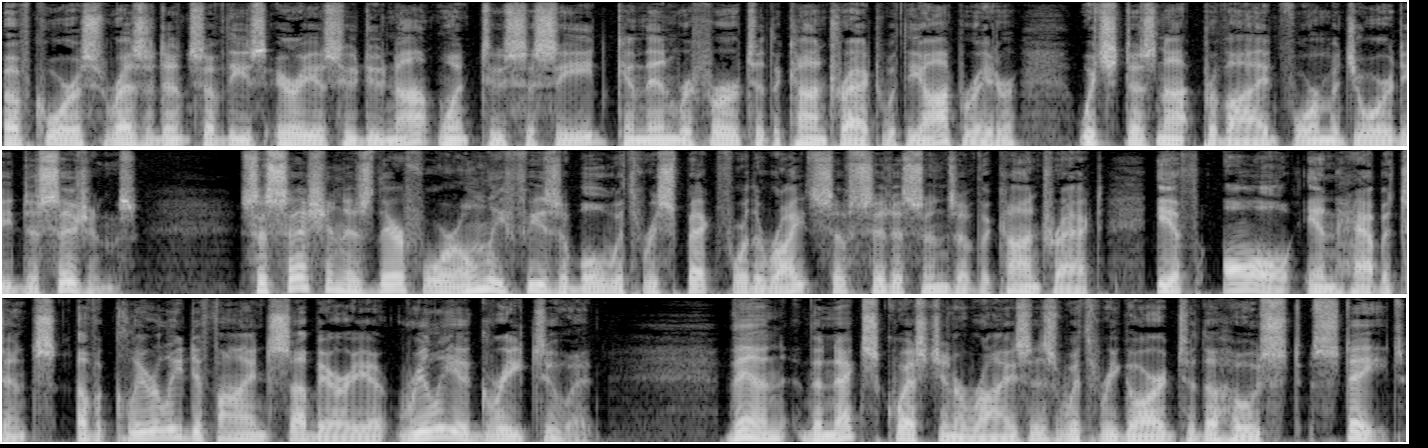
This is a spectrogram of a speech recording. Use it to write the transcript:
Of course, residents of these areas who do not want to secede can then refer to the contract with the operator, which does not provide for majority decisions. Secession is therefore only feasible with respect for the rights of citizens of the contract if all inhabitants of a clearly defined subarea really agree to it. Then the next question arises with regard to the host state.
